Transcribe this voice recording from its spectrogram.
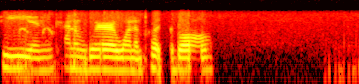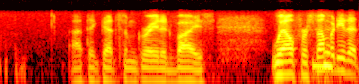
tee and kind of where I want to put the ball. I think that's some great advice. Well, for somebody that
